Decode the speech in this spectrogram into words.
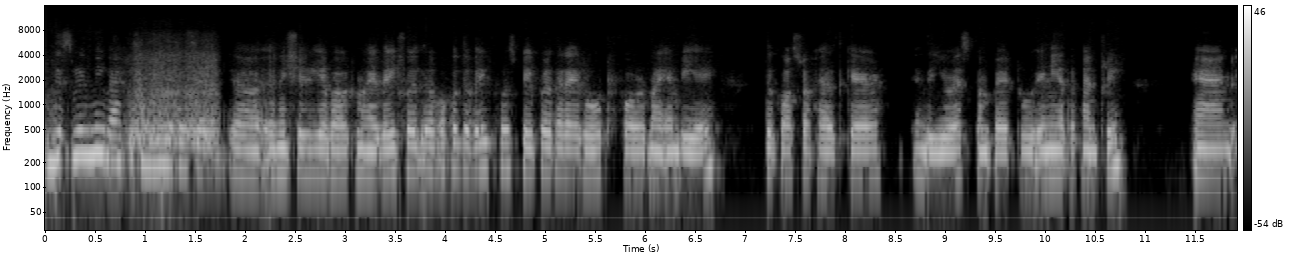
this brings me back to something that I said uh, initially about my very first, uh, about the very first paper that I wrote for my MBA, the cost of healthcare in the U.S. compared to any other country, and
